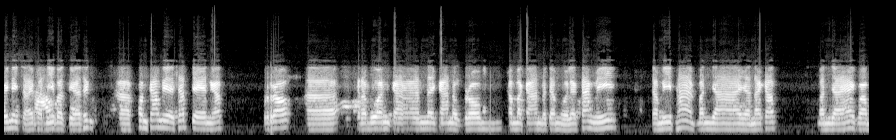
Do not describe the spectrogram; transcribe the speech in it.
วินิจฉัยปฏิบัติเสียซึ่งเอ่อค่อนข้างที่จะชัดเจนครับ เพราะเอ่อกระบวนการในการอบรมกรรมการประจำหน่วยเลือกตั้งนี้ จะมีภาคบรรยายนะครับ บรรยายให้ความ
